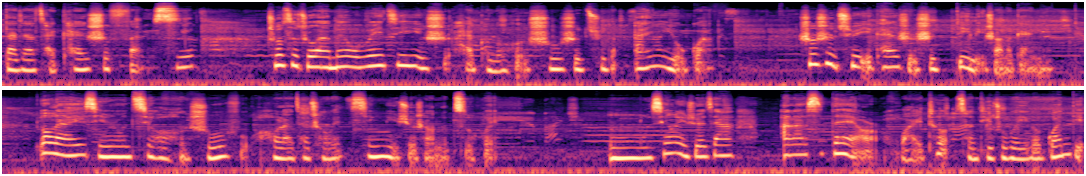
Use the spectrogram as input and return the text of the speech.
大家才开始反思。除此之外，没有危机意识，还可能和舒适区的安逸有关。舒适区一开始是地理上的概念。用来形容气候很舒服，后来才成为心理学上的词汇。嗯，心理学家阿拉斯戴尔·怀特曾提出过一个观点：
